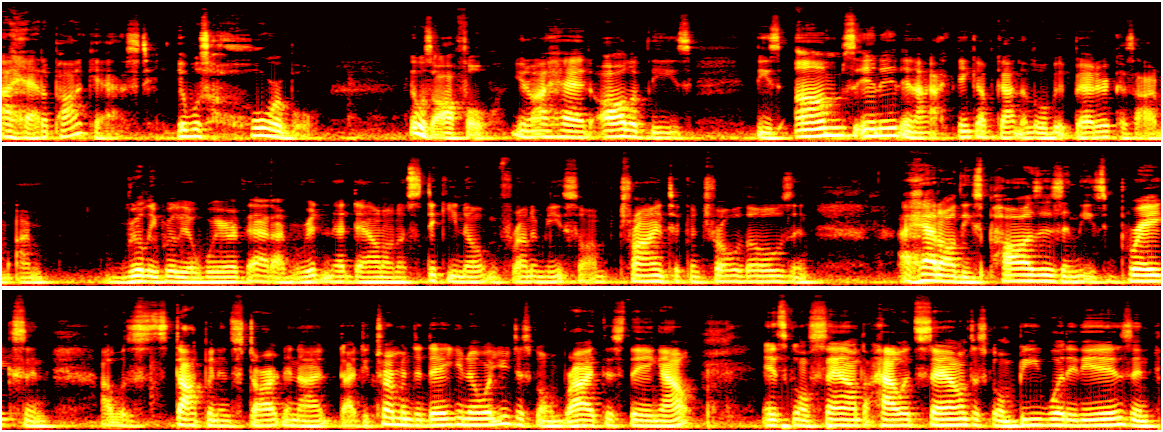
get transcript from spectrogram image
I had a podcast. It was horrible. It was awful. You know, I had all of these these ums in it, and I think I've gotten a little bit better because I'm I'm really really aware of that. I've written that down on a sticky note in front of me, so I'm trying to control those. And I had all these pauses and these breaks, and I was stopping and starting, and I, I determined today, you know what, you're just going to ride this thing out. It's going to sound how it sounds. It's going to be what it is, and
